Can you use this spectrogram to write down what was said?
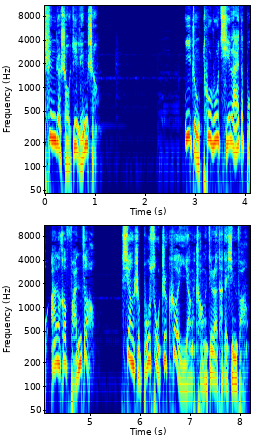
听着手机铃声，一种突如其来的不安和烦躁，像是不速之客一样闯进了他的心房。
